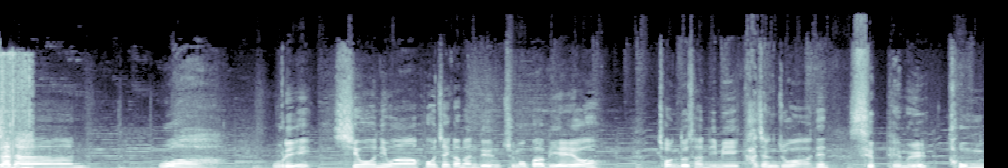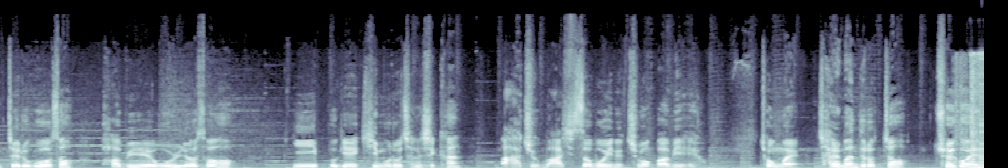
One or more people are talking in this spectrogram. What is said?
짜잔! 와, 우리 시온이와 호재가 만든 주먹밥이에요. 전도사님이 가장 좋아하는 스팸을 통째로 구워서 밥 위에 올려서 이쁘게 김으로 장식한 아주 맛있어 보이는 주먹밥이에요. 정말 잘 만들었죠? 최고예요.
